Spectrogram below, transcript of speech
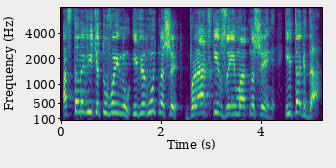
остановить эту войну и вернуть наши братские взаимоотношения. И тогда,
